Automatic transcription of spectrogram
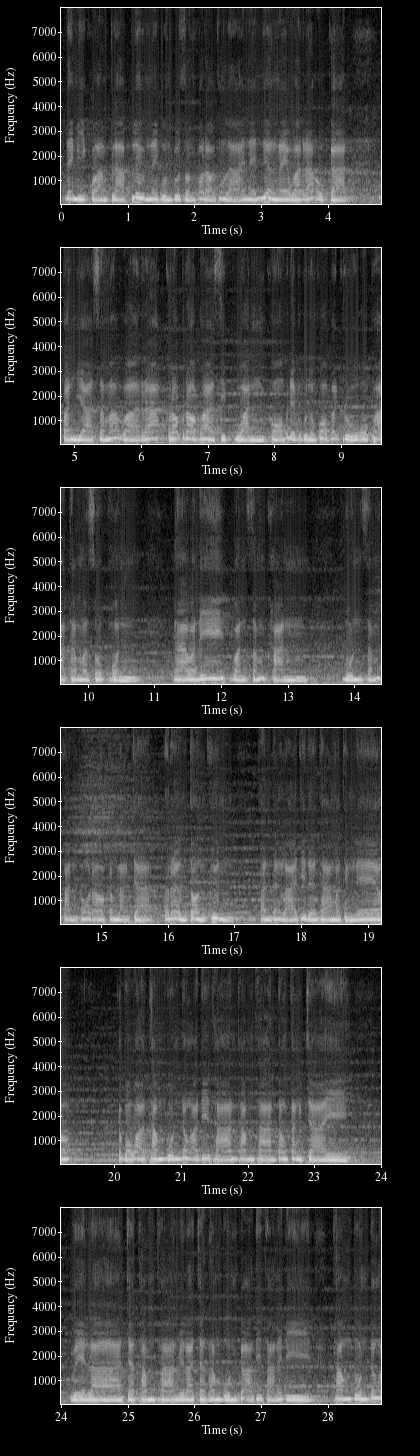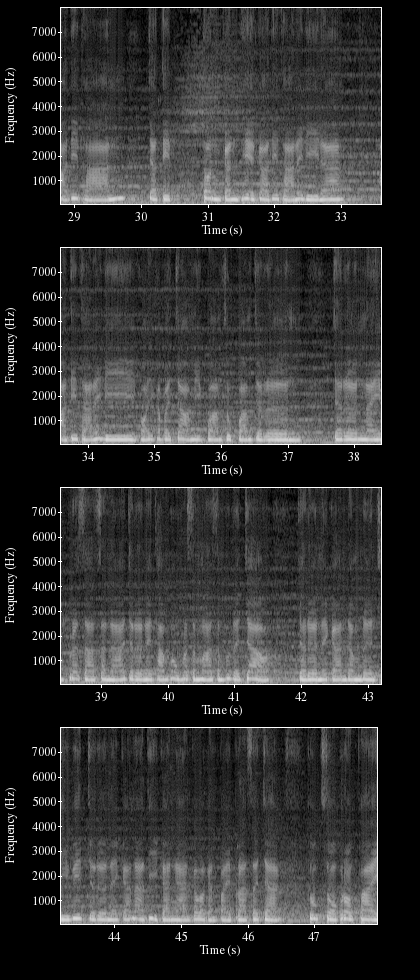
ได้มีความปราบปลื้มในบุญกุศลของเราทั้งหลาย ในเนื่องในวาระโอกาส ปัญญาสมวาระครบรอบ 50 วัน ของพระเดชพระคุณหลวงพ่อพระครูโอภาสธรรมโสพล นาวันนี้วันสำคัญบุญสำคัญของเรากำลังจะเริ่มต้นขึ้น ท่านทั้งหลายที่เดินทางมาถึงแล้วก็บอกว่าทำบุญต้องอธิษฐานทำทานต้องตั้งใจ เวลาจะทำทาน เวลาจะทำบุญก็อธิษฐานให้ดีทำบุญต้องอธิษฐานจะติดต้นกันเทศก็อธิษฐานให้ดีนะ อธิษฐานให้ดี ขอให้ข้าพเจ้ามีความสุขความเจริญ เจริญในพระศาสนาเจริญในธรรมของพระสัมมาสัมพุทธเจ้า เจริญในการดำเนินชีวิต เจริญในการหน้าที่การงานก็ว่ากันไปปราศจากทุกโศกโรคภัย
